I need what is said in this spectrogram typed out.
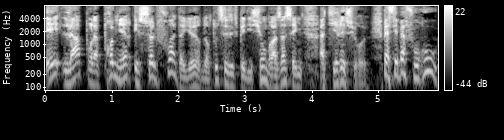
Et là, pour la première et seule fois d'ailleurs, dans toutes ces expéditions, Brazza s'est a tiré sur eux. Ben, ces Bafourous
